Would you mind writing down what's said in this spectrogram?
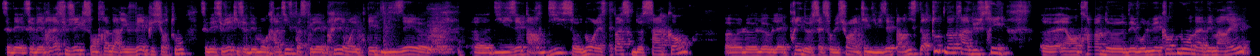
c'est, des, des, vrais sujets qui sont en train d'arriver. Et puis surtout, c'est des sujets qui se démocratisent parce que les prix ont été divisés, divisés par 10. Nous, en l'espace de 5 ans, euh, le, les prix de ces solutions ont été divisés par 10. Toute notre industrie euh, est en train d'évoluer. Quand nous, on a démarré,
